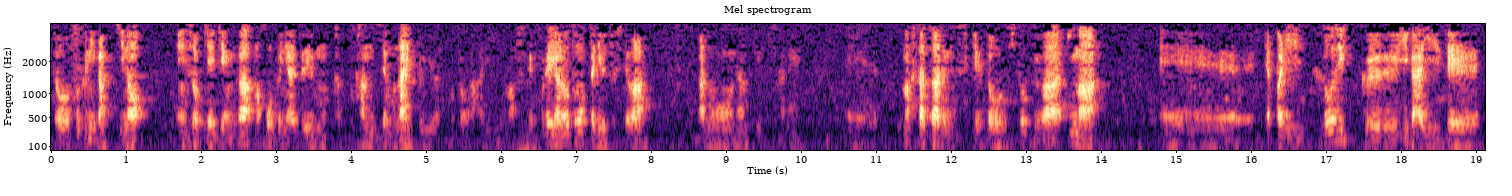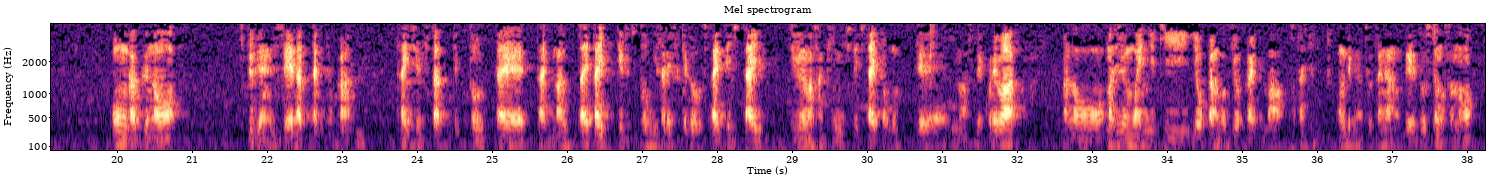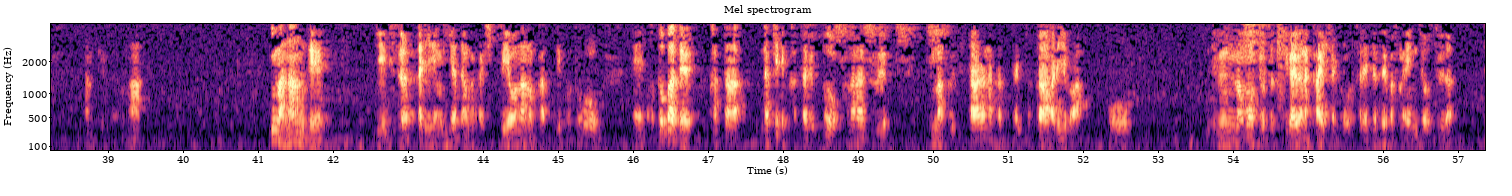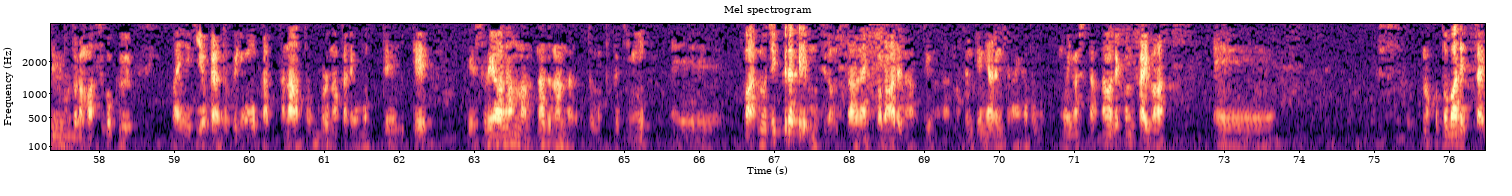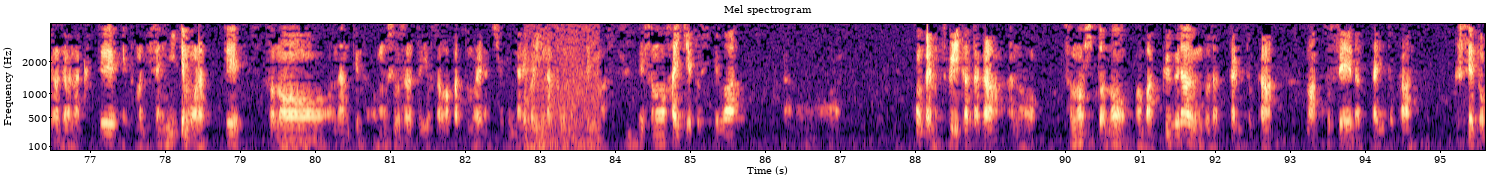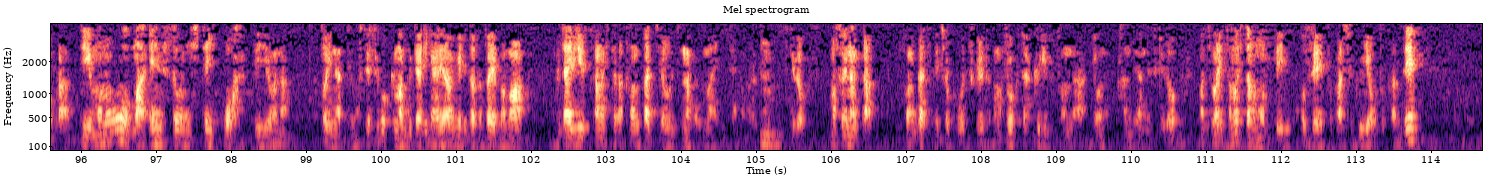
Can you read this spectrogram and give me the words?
と、特に楽器の演奏経験が、まあ、豊富にあるという感じでもないというようなことがあります。で、これやろうと思った理由としては、あの、なんていうんですかね、えー、まあ、二つあるんですけど、一つは今、えー、やっぱりロジック以外で音楽の必然性だったりとか、大切だってことを訴えたい、まあ、訴えたいっていうとちょっと大げさですけど、伝えていきたい自分は作品にしていきたいと思っています。で、これは、あの、まあ、自分も演劇業界の業界で、まあ、形突っ込んでるような状態なので、どうしてもその、なんていうんだろうな、今なんで芸術だったり演劇だったりが必要なのかっていうことを、えー、言葉で語だけで語ると必ずうまく伝わらなかったりとか、あるいはこう自分の思ってると違うような解釈をされて、例えばその炎上するだっていうことが、まあ、すごく、まあ、演劇業界は特に多かったなとコロナ禍で思っていて、でそれは何なんなぜなんだろうと思ったときに、えーまあ、ロジックだけでもちろん伝わらないことがあるなっていうのが前提にあるんじゃないかと思いました。なので今回は、えーまあ、言葉で伝えるのではなくて、えーとまあ、実際に見てもらって、その、なんていうんだろう、面白さだったり良さを分かってもらえるような企画になればいいなと思っています。で、その背景としては、あの今回の作り方が、あのその人のバックグラウンドだったりとか、まあ、個性だったりとか、癖とかっていうものを、まあ、演奏にしていこうっていうようなことになってます。ですごくまあ具体的な例を挙げると、例えばまあ、舞台美術家の人がトンカチを打つのがうまいみたいなのがあると思うんですけど、うん、まあ、そういうなんか、トンカチで曲を作るとか、まあ、すごくざっくりとそんなような感じなんですけど、まあ、つまりその人の持っている個性とか職業とかで、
